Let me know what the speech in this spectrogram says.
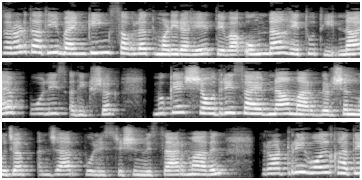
સરળતાથી બેન્કિંગ સવલત મળી રહે તેવા ઉમદા હેતુથી નાયબ પોલીસ અધિક્ષક મુકેશ ચૌધરી સાહેબના માર્ગદર્શન મુજબ અંજાર પોલીસ સ્ટેશન વિસ્તારમાં આવેલ રોટરી હોલ ખાતે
